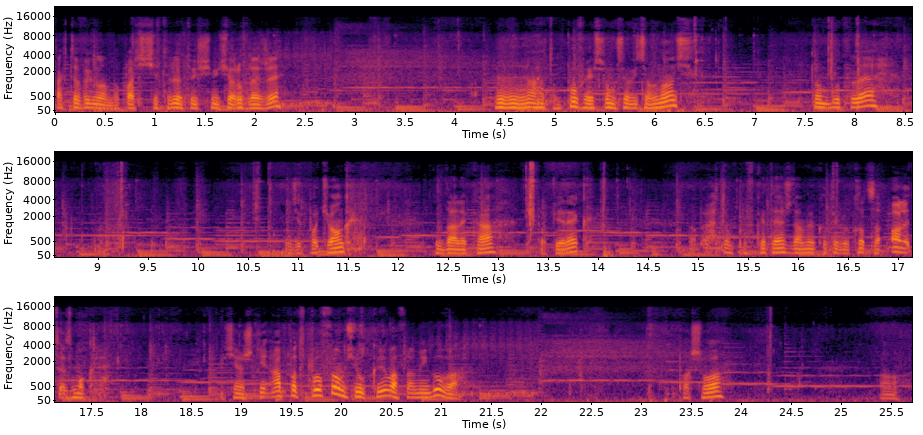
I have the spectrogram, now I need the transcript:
tak to wygląda. Patrzcie, tyle tu już śmieciorów leży. Yy, A, tą pufę jeszcze muszę wyciągnąć. Tą butlę. Będzie pociąg z daleka, papierek. Dobra, tą pufkę też damy ko tego koca, ale to jest mokre. Ciężkie, a pod pufą się ukryła flamingowa. Poszło. O.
